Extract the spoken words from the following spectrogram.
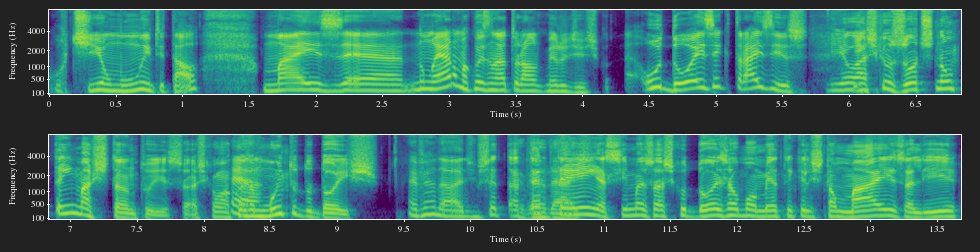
curtiam muito e tal, mas é, não era uma coisa natural no primeiro disco. O 2 é que traz isso. E eu acho que os outros não têm mais tanto isso. Eu acho que é uma É. coisa muito do dois. É verdade. Você até verdade. tem, assim, mas eu acho que o dois é o momento em que eles estão mais ali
